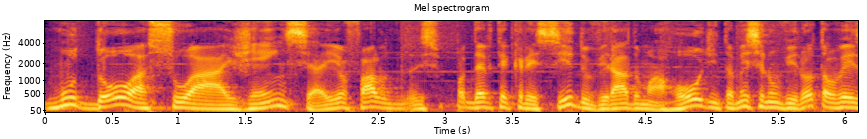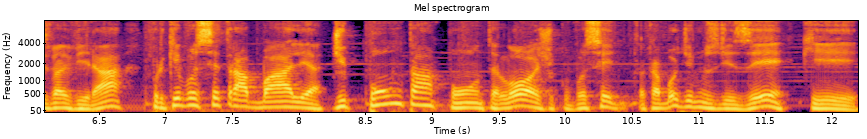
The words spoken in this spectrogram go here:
mudou a sua agência, e eu falo isso deve ter crescido, virado uma holding também. Se não virou, talvez vai virar, porque você trabalha de ponta a ponta. Lógico, você acabou de nos dizer que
